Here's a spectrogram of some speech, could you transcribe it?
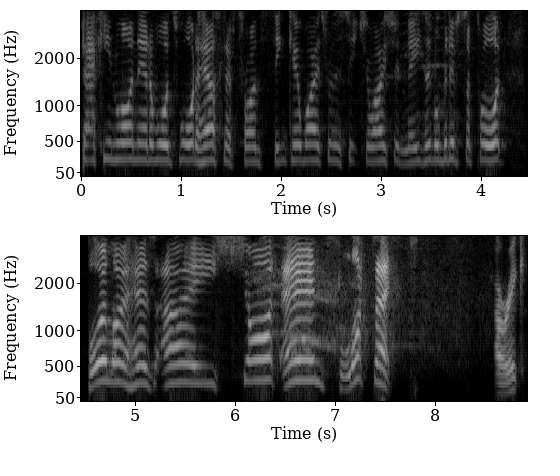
back in line now towards Waterhouse. Going to try and think her way through the situation. Needs a little bit of support. Boylo has a shot and slots it. Ah, Ulrich.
